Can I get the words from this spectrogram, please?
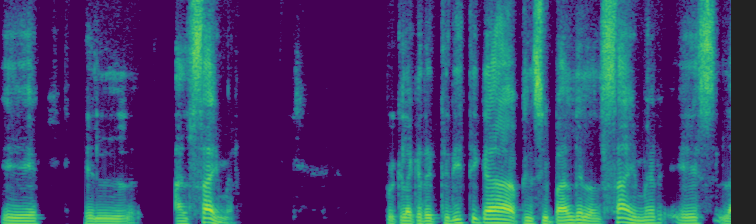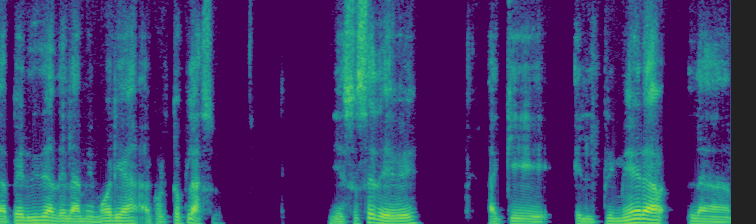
el Alzheimer. Porque la característica principal del Alzheimer es la pérdida de la memoria a corto plazo. Y eso se debe a que el primera, la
